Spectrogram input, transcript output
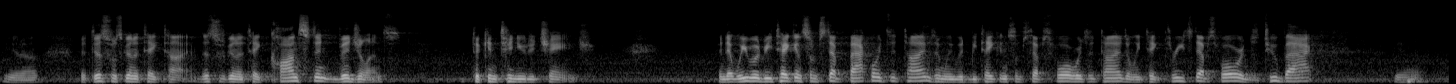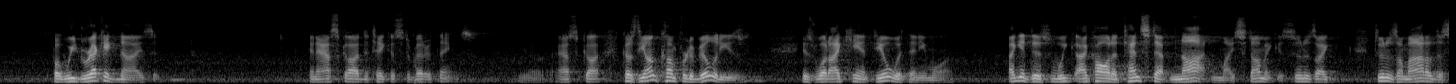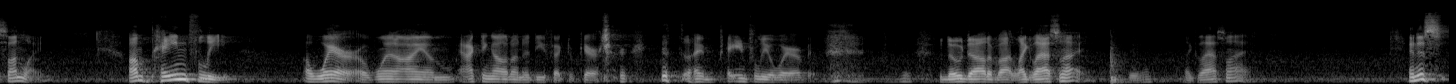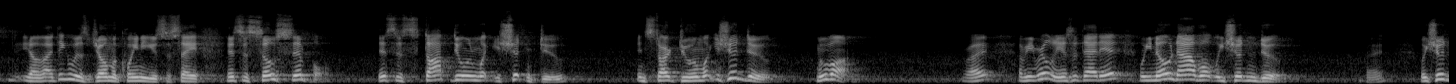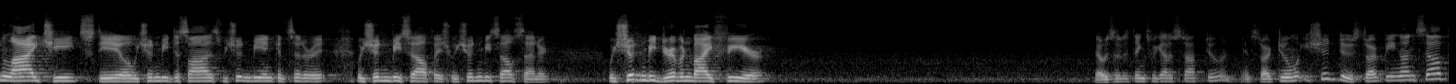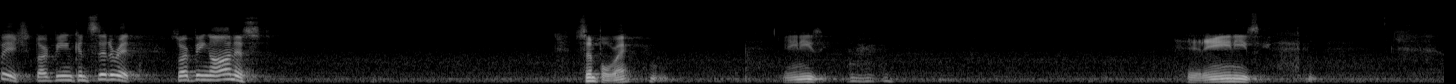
You know, that this was going to take time. This was going to take constant vigilance to continue to change and that we would be taking some steps backwards at times, and we would be taking some steps forwards at times, and we'd take three steps forward and two back. You know. But we'd recognize it and ask God to take us to better things. You know, ask God because the uncomfortability is is what I can't deal with anymore. I get this week. I call it a ten step knot in my stomach as soon as I as soon as I'm out of the sunlight. I'm painfully aware of when I am acting out on a defective character. I'm painfully aware of it. No doubt about it. Like last night. Like last night. And this, you know, I think it was Joe McQuany used to say, this is so simple. This is stop doing what you shouldn't do and start doing what you should do. Move on. Right? I mean, really, isn't that it? We know now what we shouldn't do. Right? We shouldn't lie, cheat, steal. We shouldn't be dishonest. We shouldn't be inconsiderate. We shouldn't be selfish. We shouldn't be self centered. We shouldn't be driven by fear. Those are the things we got to stop doing and start doing what you should do. Start being unselfish. Start being considerate. Start being honest. Simple, right? Ain't easy. Mm-hmm. It ain't easy.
